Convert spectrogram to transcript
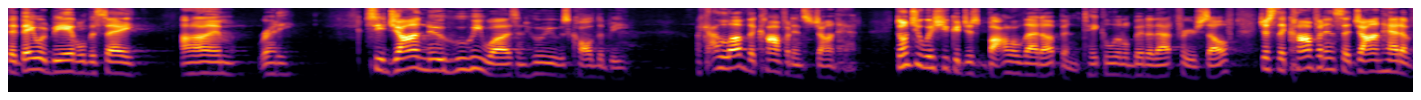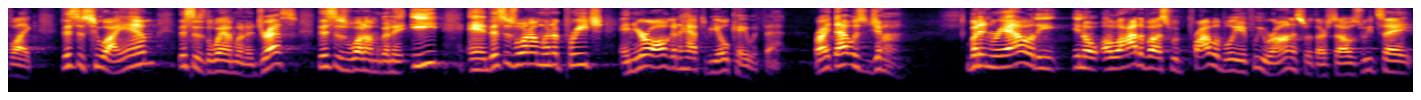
that they would be able to say, I'm ready. See, John knew who he was and who he was called to be. Like, I love the confidence John had. Don't you wish you could just bottle that up and take a little bit of that for yourself? Just the confidence that John had of, like, this is who I am, this is the way I'm going to dress, this is what I'm going to eat, and this is what I'm going to preach, and you're all going to have to be okay with that, right? That was John. But in reality, you know, a lot of us would probably, if we were honest with ourselves, we'd say,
